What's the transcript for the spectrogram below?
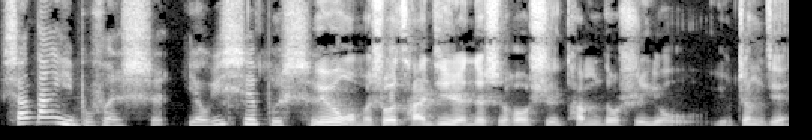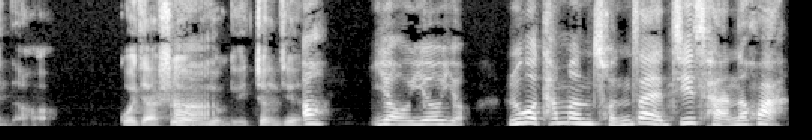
相当一部分是，有一些不是。因为我们说残疾人的时候，是他们都是有有证件的哈，国家是有、啊有给证件。哦，有有有，如果他们存在肌残的话，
